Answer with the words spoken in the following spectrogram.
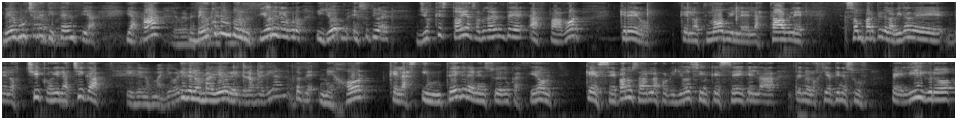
Veo mucha reticencia y además veo como involución en algunos. Y yo, eso te iba a decir, yo es que estoy absolutamente a favor. Creo que los móviles, las tablets, son parte de la vida de, de los chicos y las chicas. Y de los mayores. Y de los mayores. Y de los medianos. Entonces, mejor que las integren en su educación, que sepan usarlas, porque yo sí que sé que la tecnología tiene sus peligros,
